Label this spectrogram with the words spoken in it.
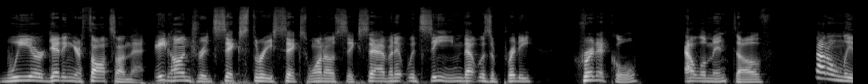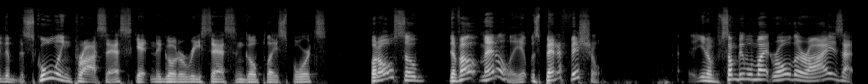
We are getting your thoughts on that. 800 636 1067. It would seem that was a pretty critical element of not only the, the schooling process, getting to go to recess and go play sports, but also developmentally, it was beneficial. You know, some people might roll their eyes. I,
